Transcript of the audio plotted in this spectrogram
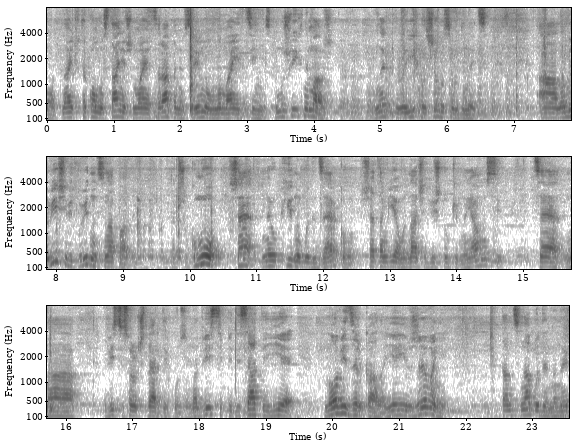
От, навіть в такому стані, що має царапини, все рівно воно має цінність, тому що їх нема вже. В них їх лишилося одиниці. А на новіші, відповідно, ціна падає. Так що кому ще необхідно буде дзеркало, ще там є одна чи дві штуки в наявності. Це на 244 кузов. На 250 є нові дзеркала, є і вживані. Там ціна буде на них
